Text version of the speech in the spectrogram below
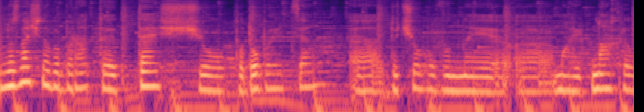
Однозначно вибирати те, що подобається, е, до чого вони е, мають нахил,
